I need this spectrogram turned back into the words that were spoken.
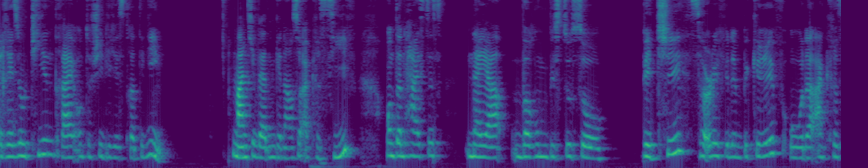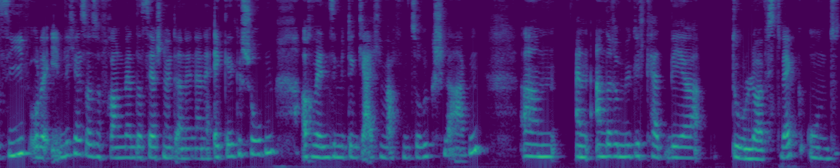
resultieren drei unterschiedliche Strategien. Manche werden genauso aggressiv und dann heißt es, naja, warum bist du so bitchy, sorry für den Begriff, oder aggressiv oder ähnliches. Also Frauen werden da sehr schnell dann in eine Ecke geschoben, auch wenn sie mit den gleichen Waffen zurückschlagen. Ähm, eine andere Möglichkeit wäre, du läufst weg und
